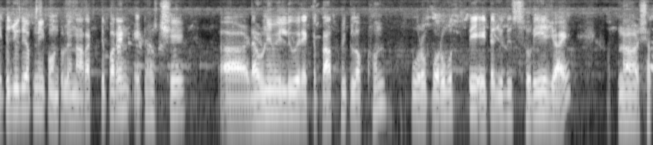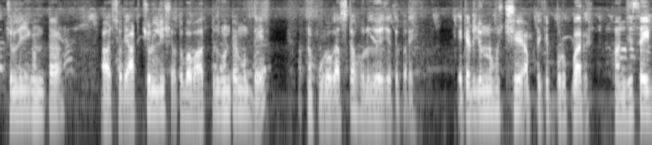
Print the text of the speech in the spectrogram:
এটা যদি আপনি কন্ট্রোলে না রাখতে পারেন, এটা হচ্ছে ডাউনি মিলডিউয়ের একটা প্রাথমিক লক্ষণ। পরবর্তীতে এটা যদি সরিয়ে যায়, আপনার সাতচল্লিশ ঘণ্টা সরি আটচল্লিশ অথবা বাহাত্তর ঘণ্টার মধ্যে আপনার পুরো গাছটা হলুদ হয়ে যেতে পারে। এটার জন্য হচ্ছে আপনাকে প্রপার ফাঞ্জিসাইড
